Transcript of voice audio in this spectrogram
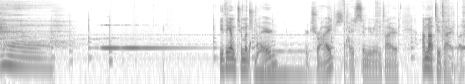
You think I'm too much tired? Or tried? I assume you mean tired. I'm not too tired, buddy.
